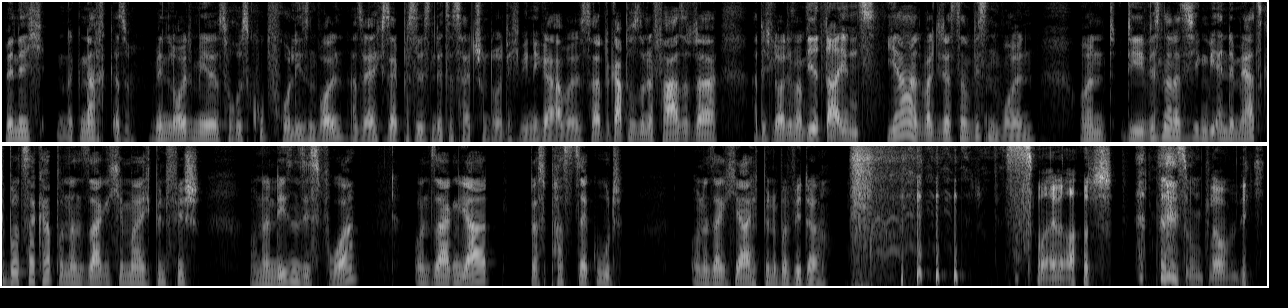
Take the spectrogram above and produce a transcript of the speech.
Wenn ich nach, also wenn Leute mir das Horoskop vorlesen wollen, also ehrlich gesagt passiert es in letzter Zeit schon deutlich weniger, aber es hat, gab so eine Phase, da hatte ich Leute beim Dir deins. Ja, weil die das dann wissen wollen. Und die wissen dann, dass ich irgendwie Ende März Geburtstag habe und dann sage ich immer, ich bin Fisch. Und dann lesen sie es vor und sagen, ja, das passt sehr gut. Und dann sage ich, ja, ich bin aber Widder. So ein Arsch. Das ist unglaublich.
